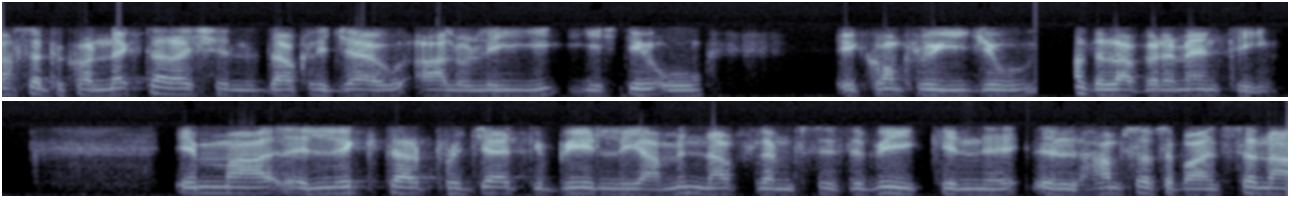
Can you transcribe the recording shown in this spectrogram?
naħseb ikonnektar għax dawk li ġew qalu li jixtiequ Ikomplu jiġu l-avvenimenti. Imma l-iktar proġett kbir li għamilna fl-MCCB kien il-75 sena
